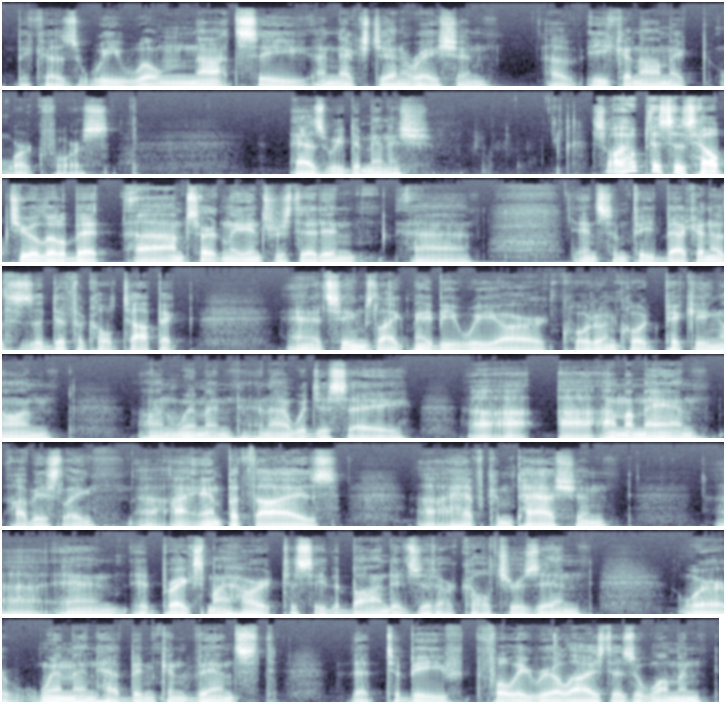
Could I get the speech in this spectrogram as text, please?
because we will not see a next generation of economic workforce as we diminish. So I hope this has helped you a little bit. Uh, I'm certainly interested in uh, in some feedback. I know this is a difficult topic, and it seems like maybe we are quote unquote picking on on women. And I would just say uh, I, I'm a man. Obviously, uh, I empathize. Uh, I have compassion, uh, and it breaks my heart to see the bondage that our culture is in, where women have been convinced that to be fully realized as a woman,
